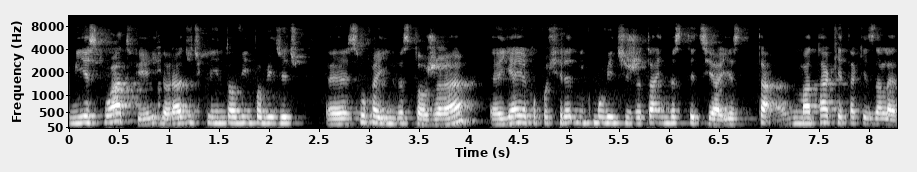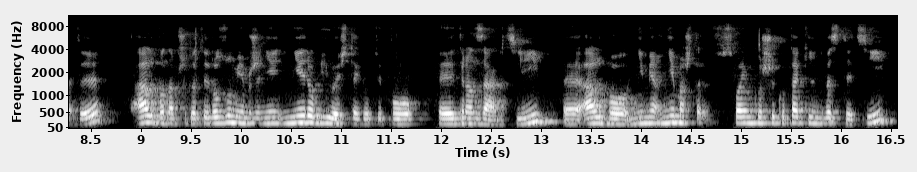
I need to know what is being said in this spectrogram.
mi jest łatwiej doradzić klientowi i powiedzieć, słuchaj inwestorze, e, ja jako pośrednik mówię Ci, że ta inwestycja jest ta, ma takie, takie zalety, albo na przykład rozumiem, że nie, nie robiłeś tego typu e, transakcji, albo nie, nie masz w swoim koszyku takiej inwestycji,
